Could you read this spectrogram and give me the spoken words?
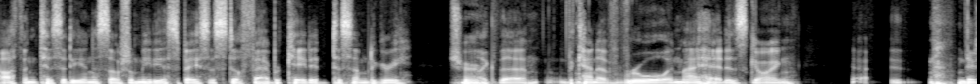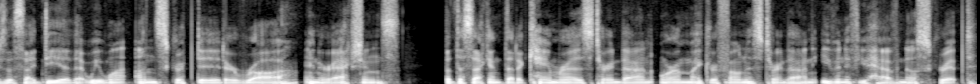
authenticity in a social media space is still fabricated to some degree. sure Like the the kind of rule in my head is going. There's this idea that we want unscripted or raw interactions, but the second that a camera is turned on or a microphone is turned on, even if you have no script,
